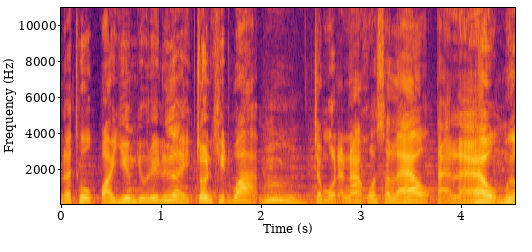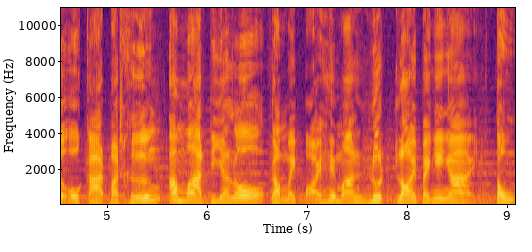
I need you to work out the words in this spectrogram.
และถูกปล่อยยืมอยู่เรื่อยๆ จนคิดว่า อืม จะหมดอนาคตซะแล้ว แต่แล้วเมื่อโอกาสมาถึงอามาดดิยาโลก็ไม่ปล่อยให้มันหลุดลอยไปง่าย ๆ ตู่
